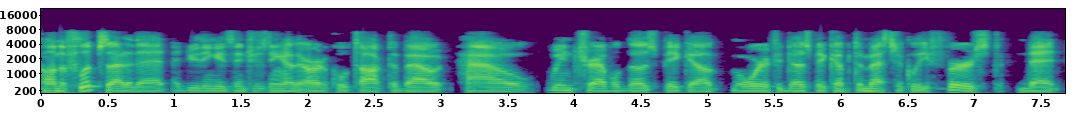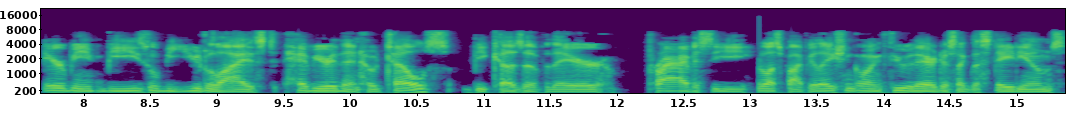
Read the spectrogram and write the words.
On the flip side of that, I do think it's interesting how the article talked about how when travel does pick up, or if it does pick up domestically first, that Airbnbs will be utilized heavier than hotels because of their privacy, less population going through there, just like the stadiums.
